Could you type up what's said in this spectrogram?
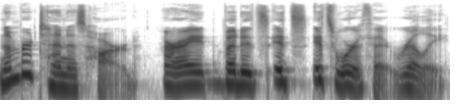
Number 10 is hard, all right? But it's it's it's worth it, really.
